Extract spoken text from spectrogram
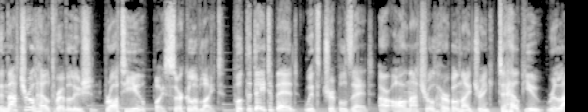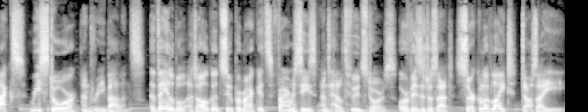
The Natural Health Revolution, brought to you by Circle of Light. Put the day to bed with Triple Z, our all natural herbal night drink to help you relax, restore, and rebalance. Available at all good supermarkets, pharmacies, and health food stores. Or visit us at circleoflight.ie.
